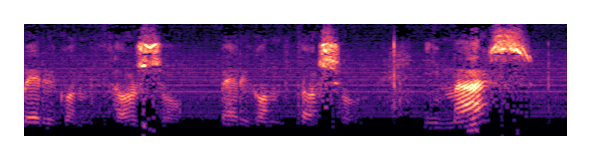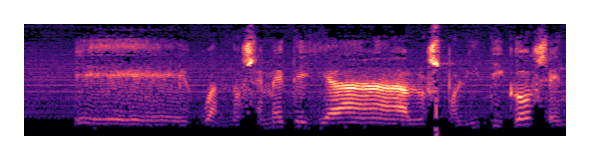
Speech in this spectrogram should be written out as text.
vergonzoso, vergonzoso. Y más eh, cuando se mete ya los políticos en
